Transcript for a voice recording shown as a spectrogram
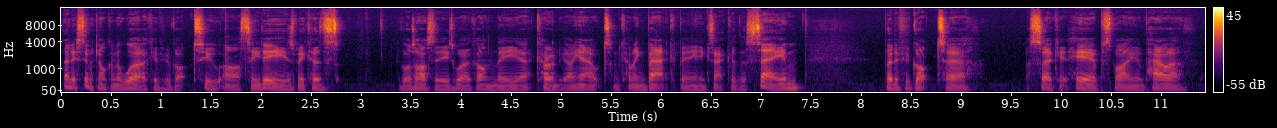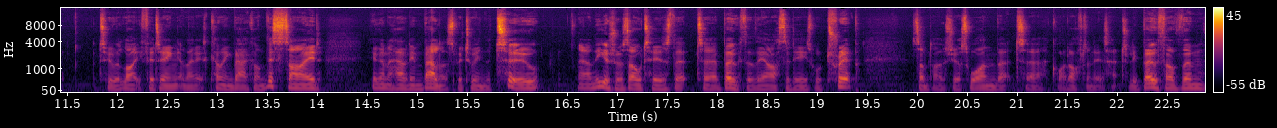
then it's simply not going to work if you've got two RCDs because, of course, RCDs work on the uh, current going out and coming back being exactly the same. But if you've got uh, a circuit here supplying power to a light fitting and then it's coming back on this side, you're going to have an imbalance between the two. And the usual result is that uh, both of the RCDs will trip, sometimes just one, but uh, quite often it's actually both of them,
